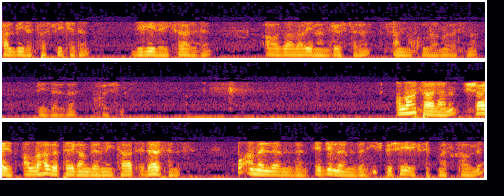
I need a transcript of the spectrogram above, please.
kalbiyle tasdik eden, diliyle ikrar eden, azalarıyla gösteren sanma kullarının arasına bizleri de koysun. Allahu Teala'nın şayet Allah'a ve peygamberine itaat ederseniz bu amellerinizden, ecirlerinizden hiçbir şey eksiltmez kavli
